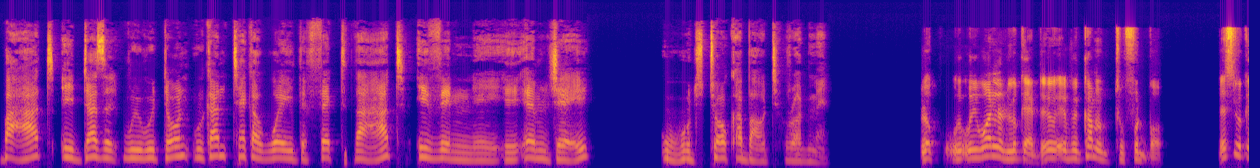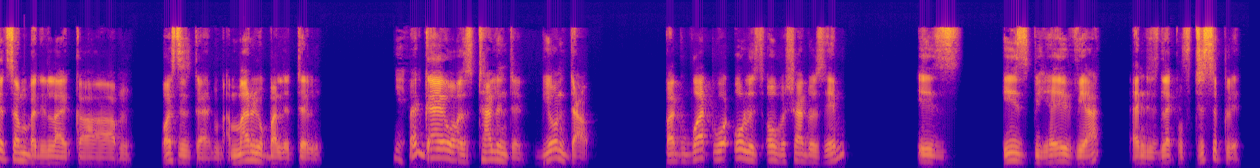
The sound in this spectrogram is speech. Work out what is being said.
but it doesn't we, we don't we can't take away the fact that even uh, uh, mj would talk about rodman Look, we, we want to look at if we come to football. Let's look at somebody like um, what's this guy, Mario Balotelli. Yeah. That guy was talented beyond doubt, but what what always overshadows him is his behavior and his lack of discipline.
